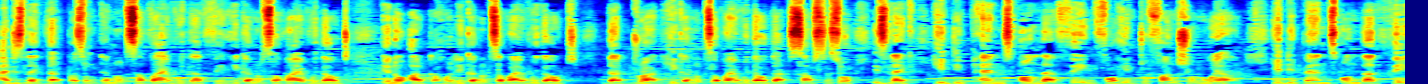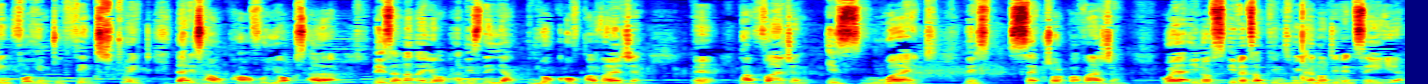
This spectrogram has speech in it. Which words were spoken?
And it's like that person cannot survive with that thing. He cannot survive without, you know, alcohol. He cannot survive without that drug. He cannot survive without that substance. So it's like he depends on that thing for him to function well. He depends on that thing for him to think straight. That is how powerful yokes are. There's another yoke, and this is the yoke of perversion. Eh? Perversion is wide. There's sexual perversion, where, you know, even some things we cannot even say here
